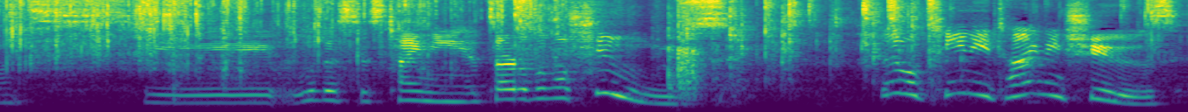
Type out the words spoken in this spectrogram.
Let's see. Ooh, this is tiny. It's our little shoes. Little teeny tiny shoes.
